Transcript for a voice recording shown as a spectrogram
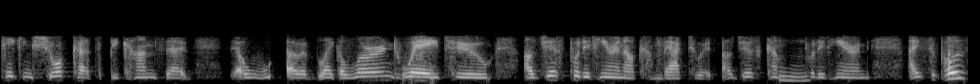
taking shortcuts becomes that a, a, like a learned way to. I'll just put it here and I'll come back to it. I'll just come mm-hmm. put it here, and I suppose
